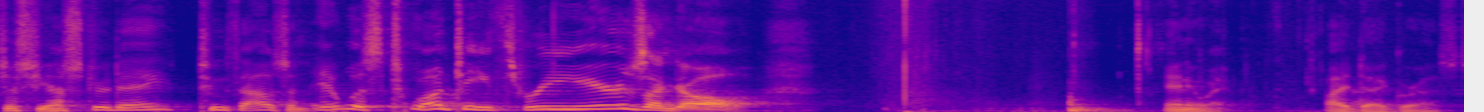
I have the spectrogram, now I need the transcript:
just yesterday? 2000. It was 23 years ago. Anyway, I digress.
